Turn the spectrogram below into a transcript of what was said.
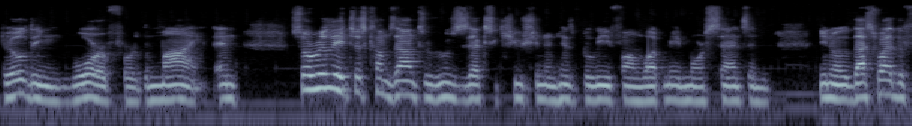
building were for the mind. And so really it just comes down to Ruse's execution and his belief on what made more sense. And, you know, that's why the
